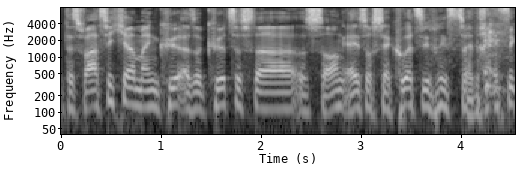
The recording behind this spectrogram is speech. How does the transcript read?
das war sicher mein kür also kürzester Song. Er ist auch sehr kurz, übrigens 2,30.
